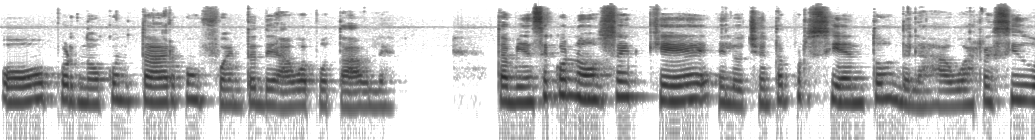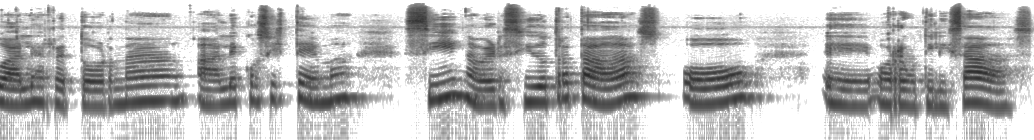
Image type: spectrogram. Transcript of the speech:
o por no contar con fuentes de agua potable. También se conoce que el 80% de las aguas residuales retornan al ecosistema sin haber sido tratadas o, eh, o reutilizadas.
